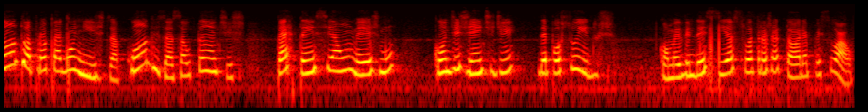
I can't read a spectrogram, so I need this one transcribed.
tanto a protagonista quanto os assaltantes pertencem a um mesmo contingente de depossuídos, como evidencia sua trajetória pessoal.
